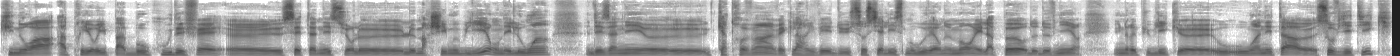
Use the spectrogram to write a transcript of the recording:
qui n'aura a priori pas beaucoup d'effet euh, cette année sur le, marché immobilier. On est loin des années 80 euh, avec l'arrivée du socialisme au gouvernement et la peur de devenir une république euh, ou, un État soviétique.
